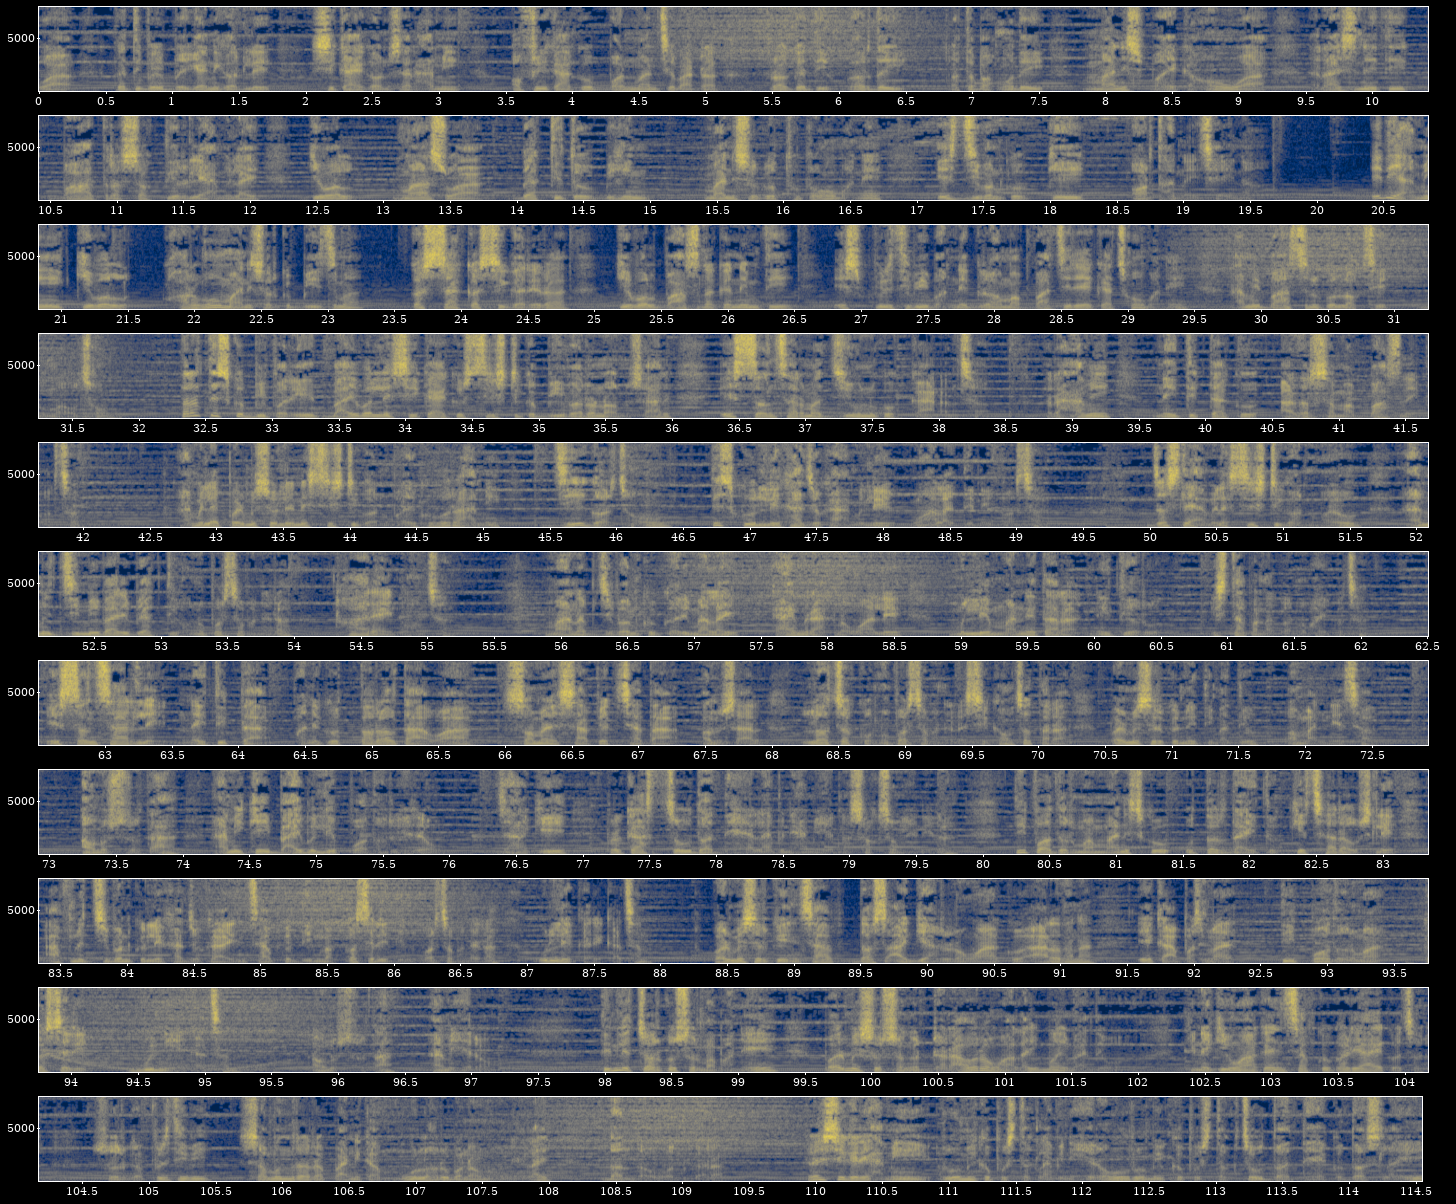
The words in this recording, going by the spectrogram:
वा कतिपय वैज्ञानिकहरूले सिकाएको अनुसार हामी अफ्रिकाको वन मान्छेबाट प्रगति गर्दै अथवा हुँदै मानिस भएका हौ वा राजनैतिक बात र शक्तिहरूले हामीलाई केवल मास वा व्यक्तित्व विहीन मानिसहरूको थुप्रौँ भने यस जीवनको केही अर्थ नै छैन। यदि हामी केवल खरबौं मानिसहरूको बीचमा कस्सा कस्सी गरेर केवल बाँच्नका निम्ति यस पृथ्वी भन्ने ग्रहमा बाँचिरहेका छौँ भने हामी बाँच्नुको लक्ष्य गुमाउँछौ। तर त्यसको विपरीत बाइबलले सिकाएको सृष्टिको विवरण अनुसार यस संसारमा जिउनुको कारण छ र हामी नैतिकताको आदर्शमा बाँच्नै पर्छ। हामीलाई परमेश्वरले नै सृष्टि गर्नुभएको हो र हामी जे गर्छौँ त्यसको लेखाजोखा हामीले उहाँलाई दिनै पर्छ जसले हामीलाई सृष्टि गर्नुभयो हामी जिम्मेवारी व्यक्ति हुनुपर्छ भनेर ठहराइनुहुन्छ मानव जीवनको गरिमालाई कायम राख्न उहाँले मूल्य मान्यता र नीतिहरू स्थापना गर्नुभएको छ। यस संसारले नैतिकता भनेको तरलता वा समय सापेक्षता अनुसार लचक हुनुपर्छ भनेर सिकाउँछ तर परमेश्वरको नीतिमा त्यो अमान्य छ। आउनु श्रोता हामी केही बाइबलीय पदहरू हेरौं जहाँ कि प्रकाश चौध अध्यायलाई पनि हामी हेर्न सक्छौँ यहाँनिर। ती पदहरूमा मानिसको उत्तरदायित्व के छ र उसले आफ्नो जीवनको लेखाजोखा इन्साफको दिनमा कसरी दिनुपर्छ भनेर उल्लेख गरेका छन्। परमेश्वरको इन्साफ दश आज्ञाहरू र उहाँको आराधना एक आपसमा ती पदहरूमा कसरी बुनिएका छन्? आउनु श्रोता हामी हेरौँ। तिनले चर्को स्वरमा भने परमेश्वरसँग डराओ र उहाँलाई महिमा देऊ किनकि उहाँका इन्साफको घडी आएको छ। स्वर्ग पृथ्वी समुद्र र पानीका मूलहरू बनाउनु हुनेलाई दण्डवोध गर। र यसै गरी हामी रोमीको पुस्तकलाई पनि हेरौँ। रोमीको पुस्तक चौध अध्यायको दसलाई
